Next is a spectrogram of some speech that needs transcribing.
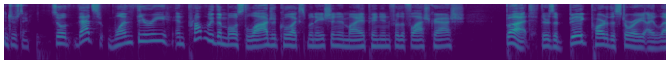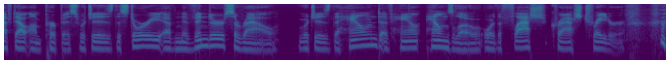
Interesting. So that's one theory, and probably the most logical explanation, in my opinion, for the flash crash. But there's a big part of the story I left out on purpose, which is the story of Navinder Sarao, which is the Hound of Houn- Hounslow, or the Flash Crash Trader.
